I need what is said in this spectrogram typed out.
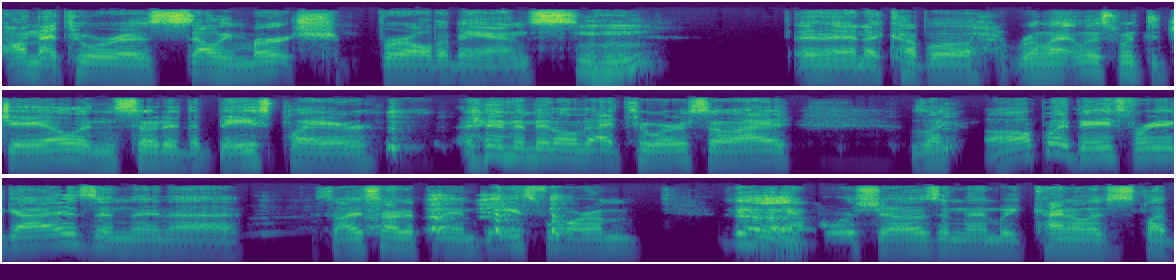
on that tour as selling merch for all the bands. Mm-hmm. And then a couple Relentless went to jail, and so did the bass player in the middle of that tour. So I was like, I'll play bass for you guys. And then uh, so I started playing bass for them. Yeah. A handful of shows, and then we kind of just played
